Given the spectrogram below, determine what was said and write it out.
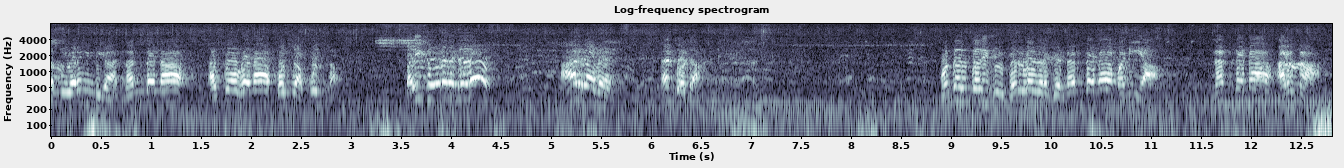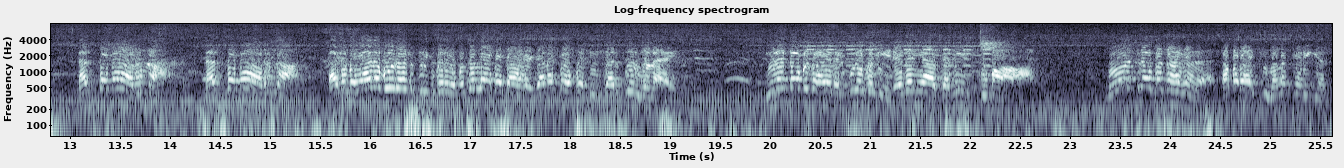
அப்படி இறங்கிட்டுக்கா நந்தனா அசோகனா போச்சா போச்சா பைக் ஓட போட்டா. முதல் பரிசு பெறுவதற்கு நந்தனா மணியா. நந்தனா அருணா. நந்தனா அருணா. நந்தனா அருணா. கடுமையான போராட்டத்திற்கு பிறகு முதலாவதாக கணக்காப்பட்டி கற்பூர் விநாய் இரண்டாவதாக நெற்புலப்பள்ளி ரெவன்யா சதீஷ் குமார் மூன்றாவதாக தமராட்சி வழக்கறிஞர்.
